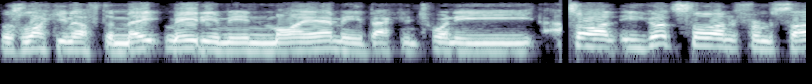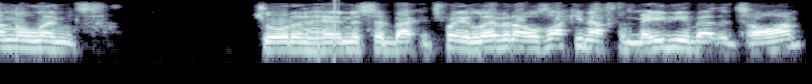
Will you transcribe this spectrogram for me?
was lucky enough to meet meet him in Miami back in 20. Signed, He got signed from Sunderland. Jordan Henderson back in 2011. I was lucky enough to meet him at the time,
